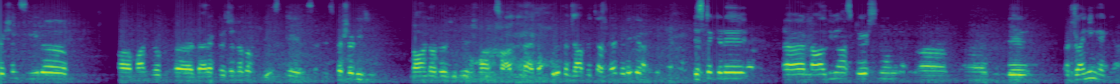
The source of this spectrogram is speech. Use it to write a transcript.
ਆਪਰੇਸ਼ਨ ਸੀਲ ਮਾਨਯੋਗ ਡਾਇਰੈਕਟਰ ਜਨਰਲ ਆਫ ਪੁਲਿਸ ਤੇ special DG law and order ji ਦੇ ਹੁਕਮਾਂ ਅਨੁਸਾਰ ਜਿਹੜਾ ਹੈਗਾ, ਪੂਰੇ ਪੰਜਾਬ ਵਿੱਚ ਚੱਲ ਰਿਹਾ, ਜਿਹੜੇ ਕਿ ਡਿਸਟ੍ਰਿਕਟ ਜਿਹੜੇ ਨਾਲ ਦੀਆਂ ਸਟੇਟਸ ਨੂੰ ਦੇ ਐਡਜੋਇਨਿੰਗ ਹੈਗੀਆਂ,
